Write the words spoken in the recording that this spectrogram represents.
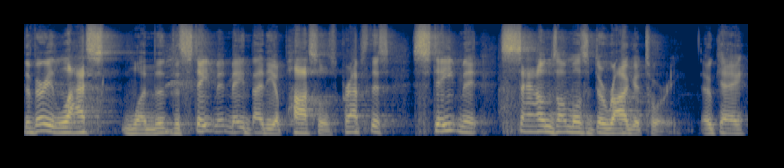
the very last one, the, the statement made by the apostles, perhaps this statement sounds almost derogatory okay?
